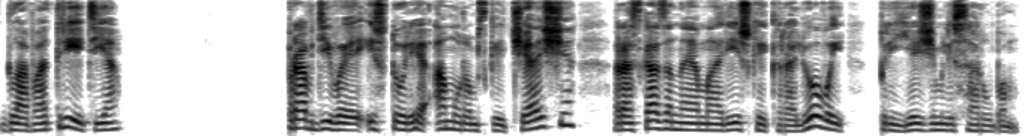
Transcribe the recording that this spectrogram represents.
Глава третья. Правдивая история о Муромской чаще, рассказанная Маришкой Королевой, приезжим лесорубом.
